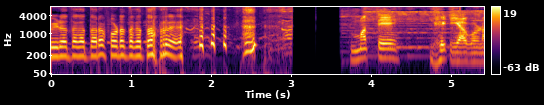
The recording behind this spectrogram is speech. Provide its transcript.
ವಿಡಿಯೋ ತಗೋತಾರೆ ಫೋಟೋ ತಗೋತಾರೆ ಮತ್ತೆ ಭೇಟಿಯಾಗೋಣ.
